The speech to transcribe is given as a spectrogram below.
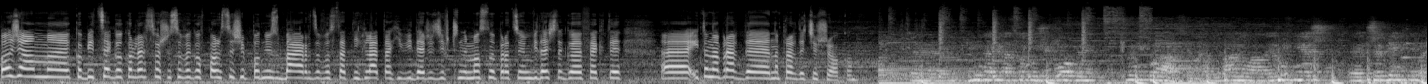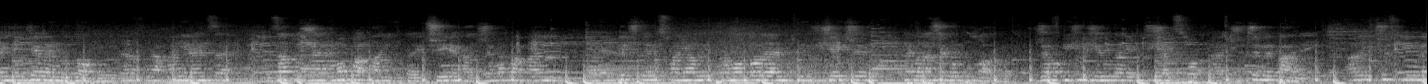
Poziom kobiecego kolarstwa szosowego w Polsce się podniósł bardzo w ostatnich latach i widać, że dziewczyny mocno pracują, widać tego efekty i to naprawdę, naprawdę cieszy oko. Gmina i Miasto Koziegłowy z kolarstwem, Pani ale również e, przepięknym rękodziełem ludowym. I teraz na Pani ręce za to, że mogła Pani tutaj przyjechać, że mogła Pani e, być tym wspaniałym promotorem tym dzisiejszym tego naszego pucharu, że mogliśmy się tutaj dzisiaj spotkać. Życzymy Pani, ale i wszystkim e,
